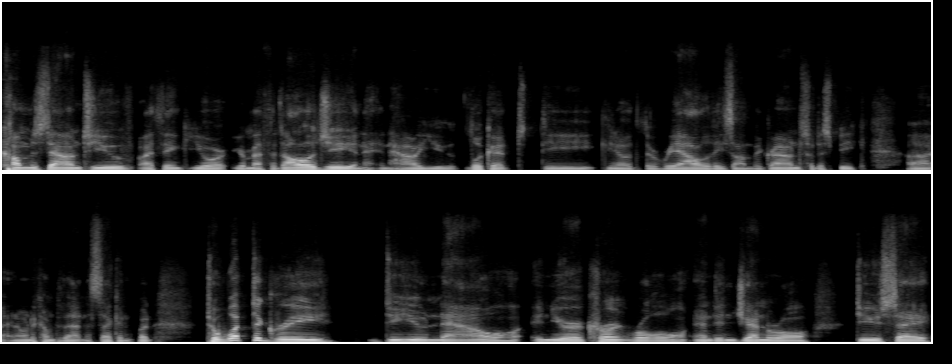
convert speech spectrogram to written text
comes down to you, I think, your your methodology and, and how you look at the you know the realities on the ground, so to speak. Uh, and I want to come to that in a second. But to what degree do you now, in your current role and in general, do you say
